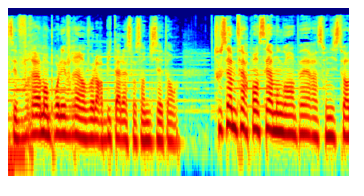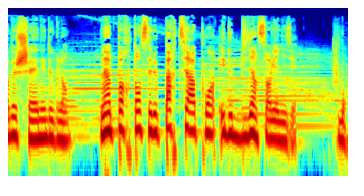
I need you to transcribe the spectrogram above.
C'est vraiment pour les vrais un vol orbital à 77 ans. Tout ça me fait penser à mon grand-père, à son histoire de chaîne et de gland. L'important, c'est de partir à point et de bien s'organiser. Bon,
